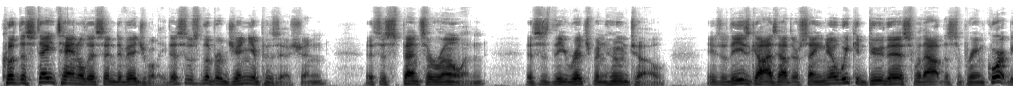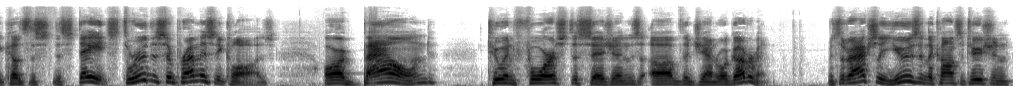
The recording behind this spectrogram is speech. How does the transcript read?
Could the states handle this individually? This is the Virginia position. This is Spencer Roane. This is the Richmond Junto. These are these guys out there saying, you know, we could do this without the Supreme Court because the, the states, through the Supremacy Clause, are bound to enforce decisions of the general government. And so they're actually using the Constitution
